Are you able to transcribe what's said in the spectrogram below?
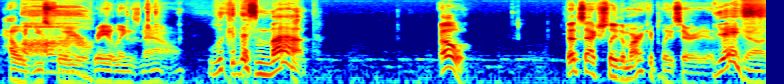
how useful are your railings now? Look at this map. Oh, that's actually the marketplace area. Yes. Yeah.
